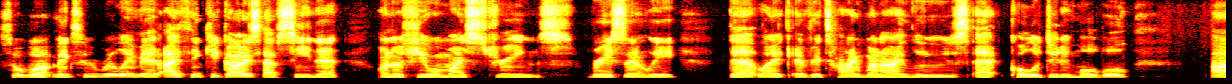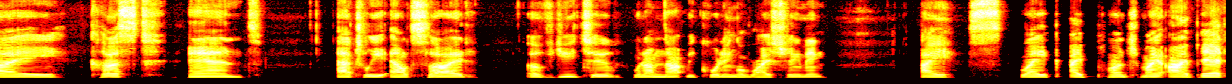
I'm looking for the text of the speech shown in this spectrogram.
so what makes you really mad? I think you guys have seen it on a few of my streams recently. That like every time when I lose at Call of Duty Mobile, I cussed and actually outside of YouTube when I'm not recording or live streaming, I like I punched my iPad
